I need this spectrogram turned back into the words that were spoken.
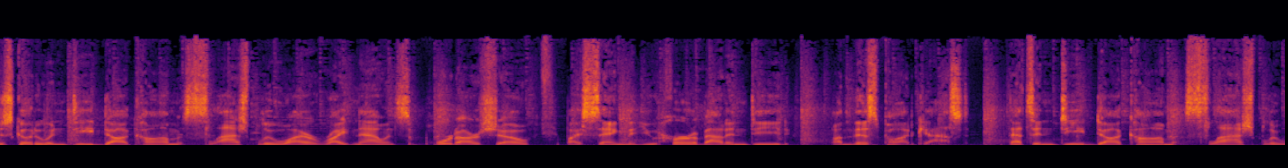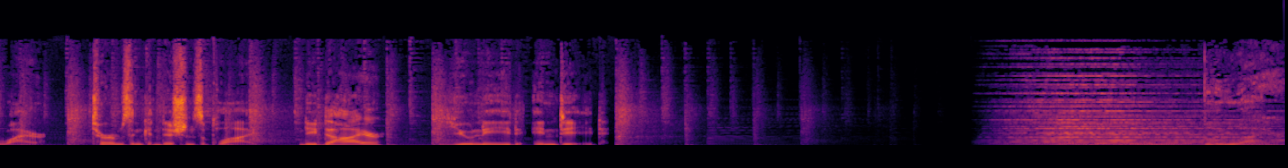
Just go to Indeed.com slash BlueWire right now and support our show by saying that you heard about Indeed on this podcast. That's Indeed.com slash BlueWire. Terms and conditions apply. Need to hire? You need Indeed. Blue Wire.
